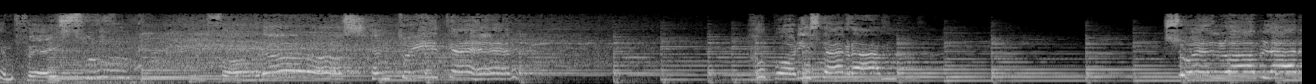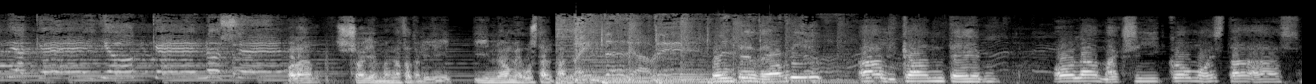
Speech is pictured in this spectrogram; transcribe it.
En Facebook, en foros, en Twitter o por Instagram. Suelo hablar de aquello que no sé. Hola, soy el Manazo Torili y no me gusta el pan. 20 de abril. 20 de abril, Alicante. Hola Maxi, ¿cómo estás?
